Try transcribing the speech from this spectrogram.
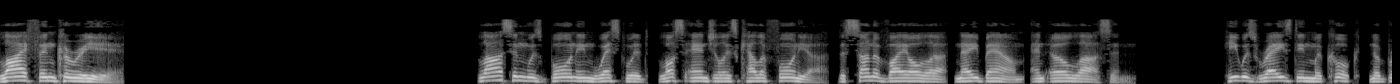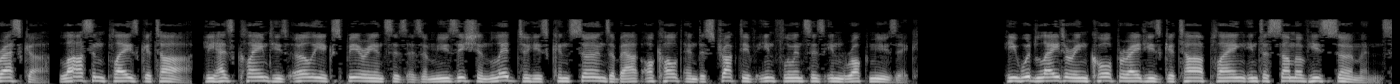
Life and career Larson was born in Westwood, Los Angeles, California, the son of Viola Baum and Earl Larson. He was raised in McCook, Nebraska. Larson plays guitar. He has claimed his early experiences as a musician led to his concerns about occult and destructive influences in rock music. He would later incorporate his guitar playing into some of his sermons.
